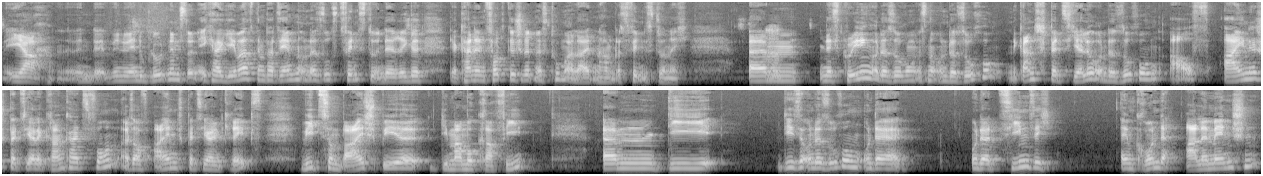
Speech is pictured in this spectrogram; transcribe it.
Ja, wenn, du- wenn du Blut nimmst und EKG machst, den Patienten untersuchst, findest du in der Regel, der kann ein fortgeschrittenes Tumorleiden haben, das findest du nicht. Ähm, Eine Screening-Untersuchung ist eine Untersuchung, eine ganz spezielle Untersuchung auf eine spezielle Krankheitsform, also auf einen speziellen Krebs, wie zum Beispiel die Mammographie. Ähm, die, diese Untersuchungen unter, unterziehen sich im Grunde alle Menschen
